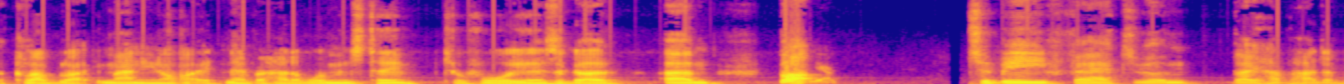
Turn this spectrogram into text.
a club like Man United never had a women's team till four years ago. Um, but yeah. to be fair to them, they have had a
